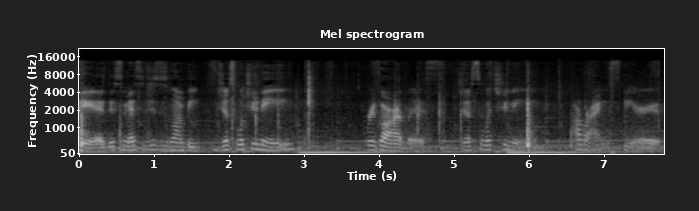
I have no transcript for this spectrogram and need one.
said, this message is going to be just what you need. regardless. Just what you need. All right, spirit.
